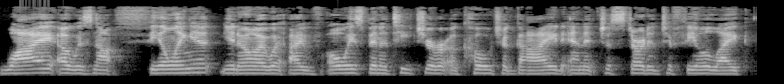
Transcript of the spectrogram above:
why I was not feeling it. You know, i w- I've always been a teacher, a coach, a guide, and it just started to feel like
